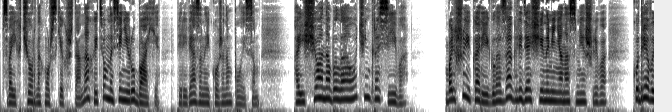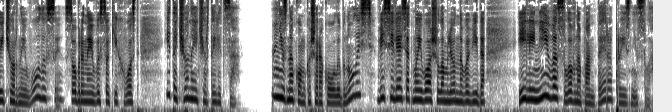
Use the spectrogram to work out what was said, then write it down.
в своих черных мужских штанах и темно-синей рубахе, перевязанной кожаным поясом. А еще она была очень красива. Большие карие глаза, глядящие на меня насмешливо, кудрявые черные волосы, собранные в высокий хвост и точеные черты лица. Незнакомка широко улыбнулась, веселясь от моего ошеломленного вида, и лениво, словно пантера, произнесла.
